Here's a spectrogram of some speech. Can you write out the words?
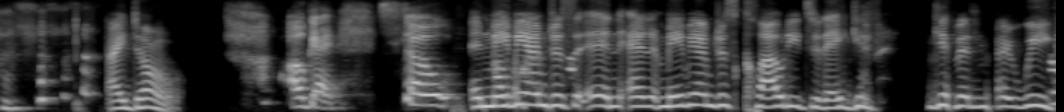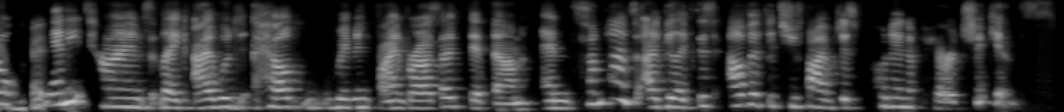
i don't Okay. So and maybe um, I'm just and and maybe I'm just cloudy today given given my week. So many times like I would help women find bras that fit them. And sometimes I'd be like, this outfit that you fine, just put in a pair of chickens.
